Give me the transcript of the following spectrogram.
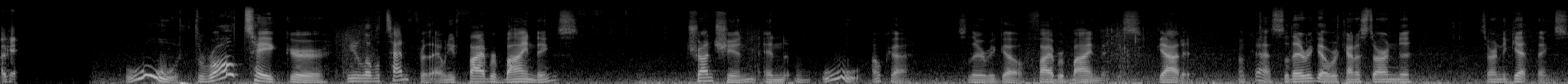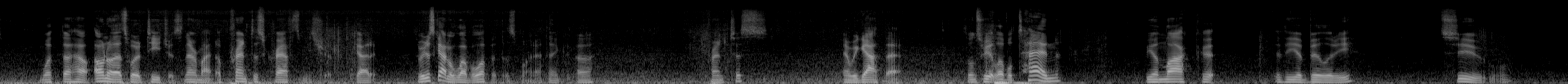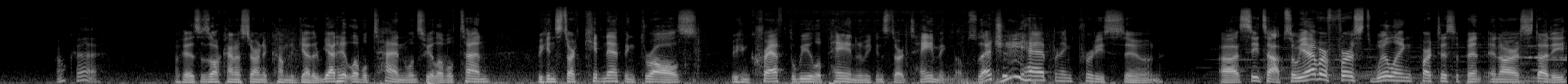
Okay. Ooh, Thrall Taker. We need a level 10 for that. We need fiber bindings, truncheon, and ooh, okay. So there we go. Fiber bindings. Got it. Okay, so there we go. We're kind of starting to starting to get things. What the hell? Oh no, that's what it teaches. Never mind. Apprentice craftsmanship. Got it. So we just got to level up at this point, I think. Uh, apprentice, and we got that. So once we get level 10, we unlock uh, the ability to Okay. Okay, this is all kind of starting to come together. We gotta hit level 10. Once we hit level 10, we can start kidnapping thralls. We can craft the Wheel of Pain, and we can start taming them. So that should be happening pretty soon. Uh, C-Top. So we have our first willing participant in our study.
